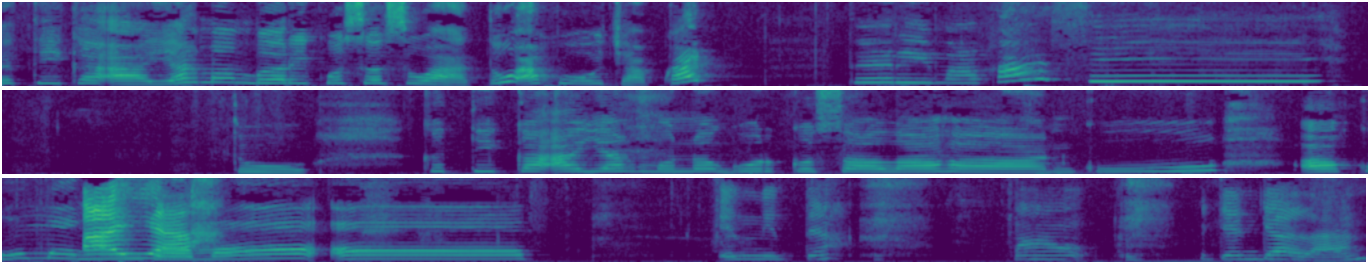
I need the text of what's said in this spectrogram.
Ketika ayah memberiku sesuatu, aku ucapkan terima kasih. Tuh, ketika ayah menegur kesalahanku, aku meminta Ayah. maaf. Ini teh mau jalan-jalan.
